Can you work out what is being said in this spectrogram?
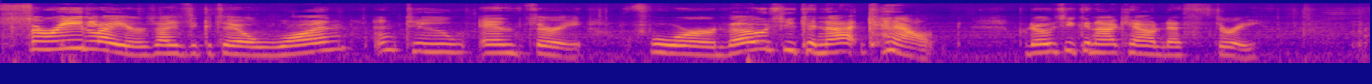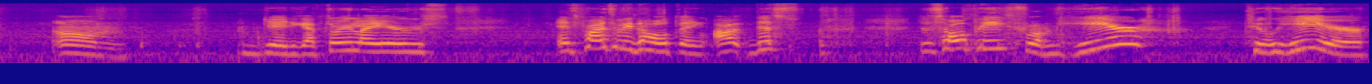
three layers, as you can tell. One, and two, and three. For those who cannot count. For those who cannot count, that's three. Um, yeah, you got three layers. It's practically the whole thing. I, this, this whole piece from here to here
